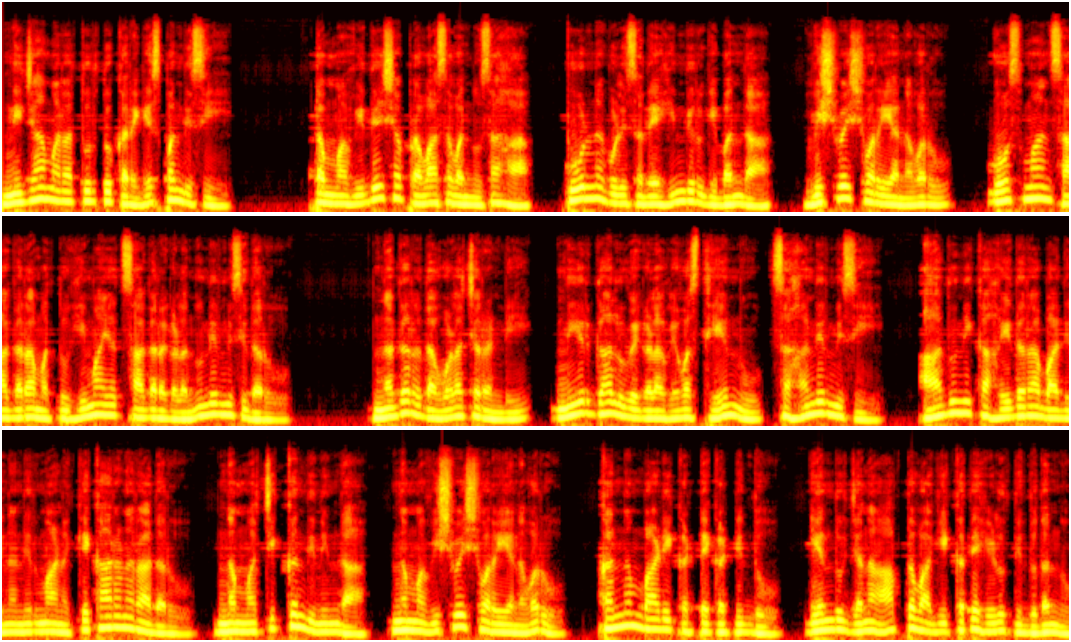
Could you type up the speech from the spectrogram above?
ನಿಜಾಮರ ತುರ್ತು ಕರೆಗೆ ಸ್ಪಂದಿಸಿ. ತಮ್ಮ ವಿದೇಶ ಪ್ರವಾಸವನ್ನು ಸಹ ಪೂರ್ಣಗೊಳಿಸದೆ ಹಿಂದಿರುಗಿ ಬಂದ ವಿಶ್ವೇಶ್ವರಯ್ಯನವರು ಓಸ್ಮಾನ್ ಸಾಗರ ಮತ್ತು ಹಿಮಾಯತ್ ಸಾಗರಗಳನ್ನು ನಿರ್ಮಿಸಿದರು. ನಗರದ ಒಳಚರಂಡಿ, ನೀರ್ಗಾಲುವೆಗಳ ವ್ಯವಸ್ಥೆಯನ್ನು ಸಹ ನಿರ್ಮಿಸಿ ಆಧುನಿಕ ಹೈದರಾಬಾದಿನ ನಿರ್ಮಾಣಕ್ಕೆ ಕಾರಣರಾದರು. ನಮ್ಮ ಚಿಕ್ಕಂದಿನಿಂದ ನಮ್ಮ ವಿಶ್ವೇಶ್ವರಯ್ಯನವರು ಕನ್ನಂಬಾಡಿ ಕಟ್ಟೆ ಕಟ್ಟಿದ್ದು ಎಂದು ಜನ ಆಪ್ತವಾಗಿ ಕತೆ ಹೇಳುತ್ತಿದ್ದುದನ್ನು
